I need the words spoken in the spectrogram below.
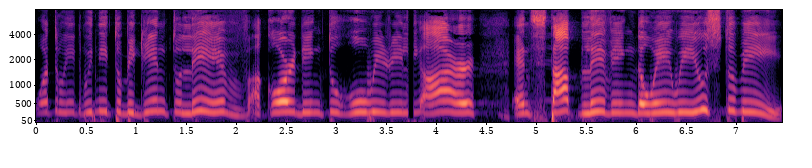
what we, we need to begin to live according to who we really are and stop living the way we used to be.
